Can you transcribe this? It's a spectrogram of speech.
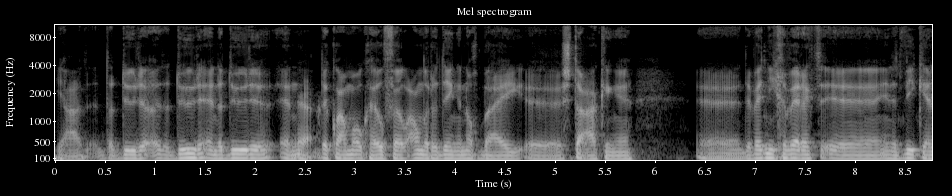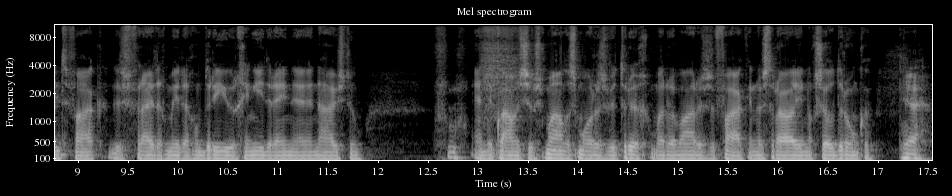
ja, dat duurde, dat duurde en dat duurde. En Ja. er kwamen ook heel veel andere dingen nog bij. eh, stakingen. Eh, er werd niet gewerkt in het weekend vaak. Dus vrijdagmiddag om drie uur ging iedereen naar huis toe. en dan kwamen ze maandagsmorgens weer terug. Maar dan waren ze vaak in Australië nog zo dronken Ja.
